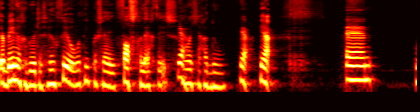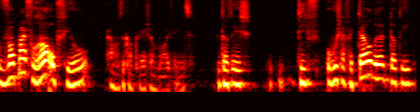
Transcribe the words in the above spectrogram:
daarbinnen gebeurt dus heel veel, wat niet per se vastgelegd is Ja. wat je gaat doen. Ja. Ja. En wat mij vooral opviel, en wat ik ook weer zo mooi vind, dat is die, hoe zij vertelde dat die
